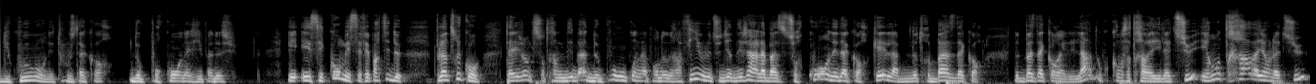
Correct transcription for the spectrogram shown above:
Du coup, on est tous d'accord. Donc pourquoi on n'agit pas dessus? Et, c'est con, mais ça fait partie de plein de trucs. T'as les gens qui sont en train de débattre de pour ou contre la pornographie, au lieu de se dire déjà à la base sur quoi on est d'accord, quelle est notre base d'accord. Notre base d'accord, elle est là, donc on commence à travailler là-dessus, et en travaillant là-dessus,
